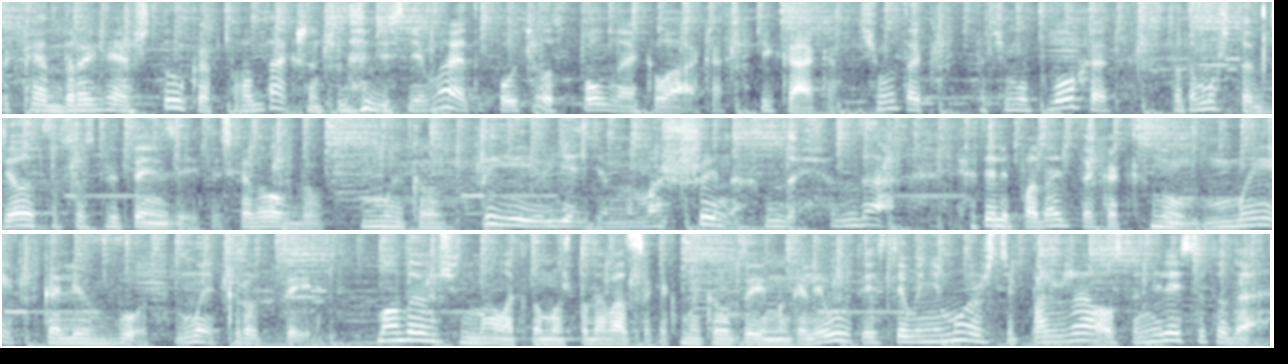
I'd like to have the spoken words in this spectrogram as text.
такая дорогая штука, продакшн, что-то здесь снимает, получилась полная клака. И как? Почему так? Почему плохо? Потому что делается все с претензией. То есть казалось бы, мы крутые, едем на машинах, туда-сюда. И хотели подать так, как, ну, мы Голливуд, мы крутые. Молодой очень мало кто может подаваться, как мы крутые, мы Голливуд. Если вы не можете, пожалуйста, не лезьте туда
